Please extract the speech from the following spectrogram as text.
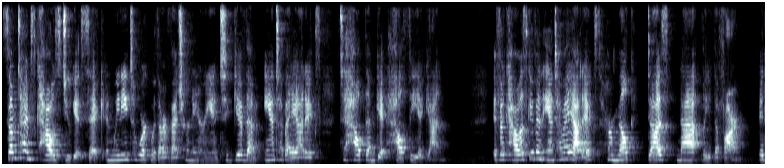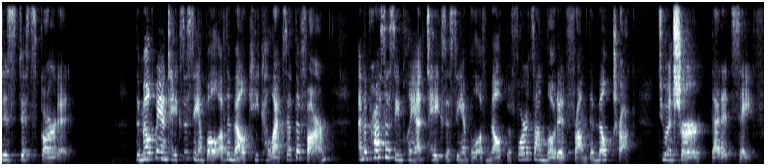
Sometimes cows do get sick and we need to work with our veterinarian to give them antibiotics to help them get healthy again. If a cow is given antibiotics, her milk does not leave the farm. It is discarded. The milkman takes a sample of the milk he collects at the farm, and the processing plant takes a sample of milk before it's unloaded from the milk truck to ensure that it's safe.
